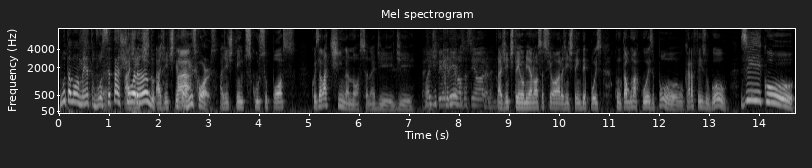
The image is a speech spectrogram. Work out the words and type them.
Puta momento. Você tá É. gente- chorando. a gente E tá- he scores. A gente tem o discurso pós. Coisa latina nossa, né? De. de... A Pode gente tem o crer. Minha Nossa Senhora, né? A gente tem o Minha Nossa Senhora, a gente tem depois contar alguma coisa. Pô, o cara fez o gol. Zico!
